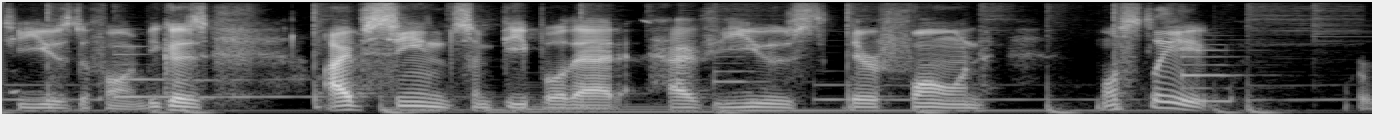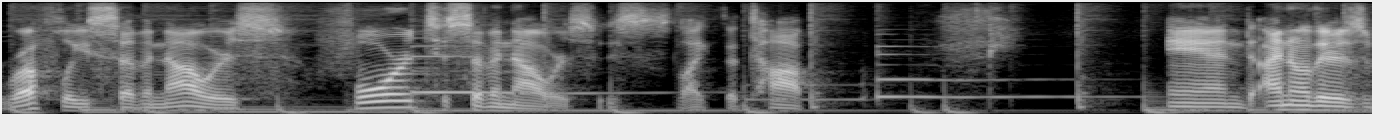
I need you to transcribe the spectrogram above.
to use the phone because I've seen some people that have used their phone mostly roughly 7 hours. 4 to 7 hours is like the top. And I know there's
